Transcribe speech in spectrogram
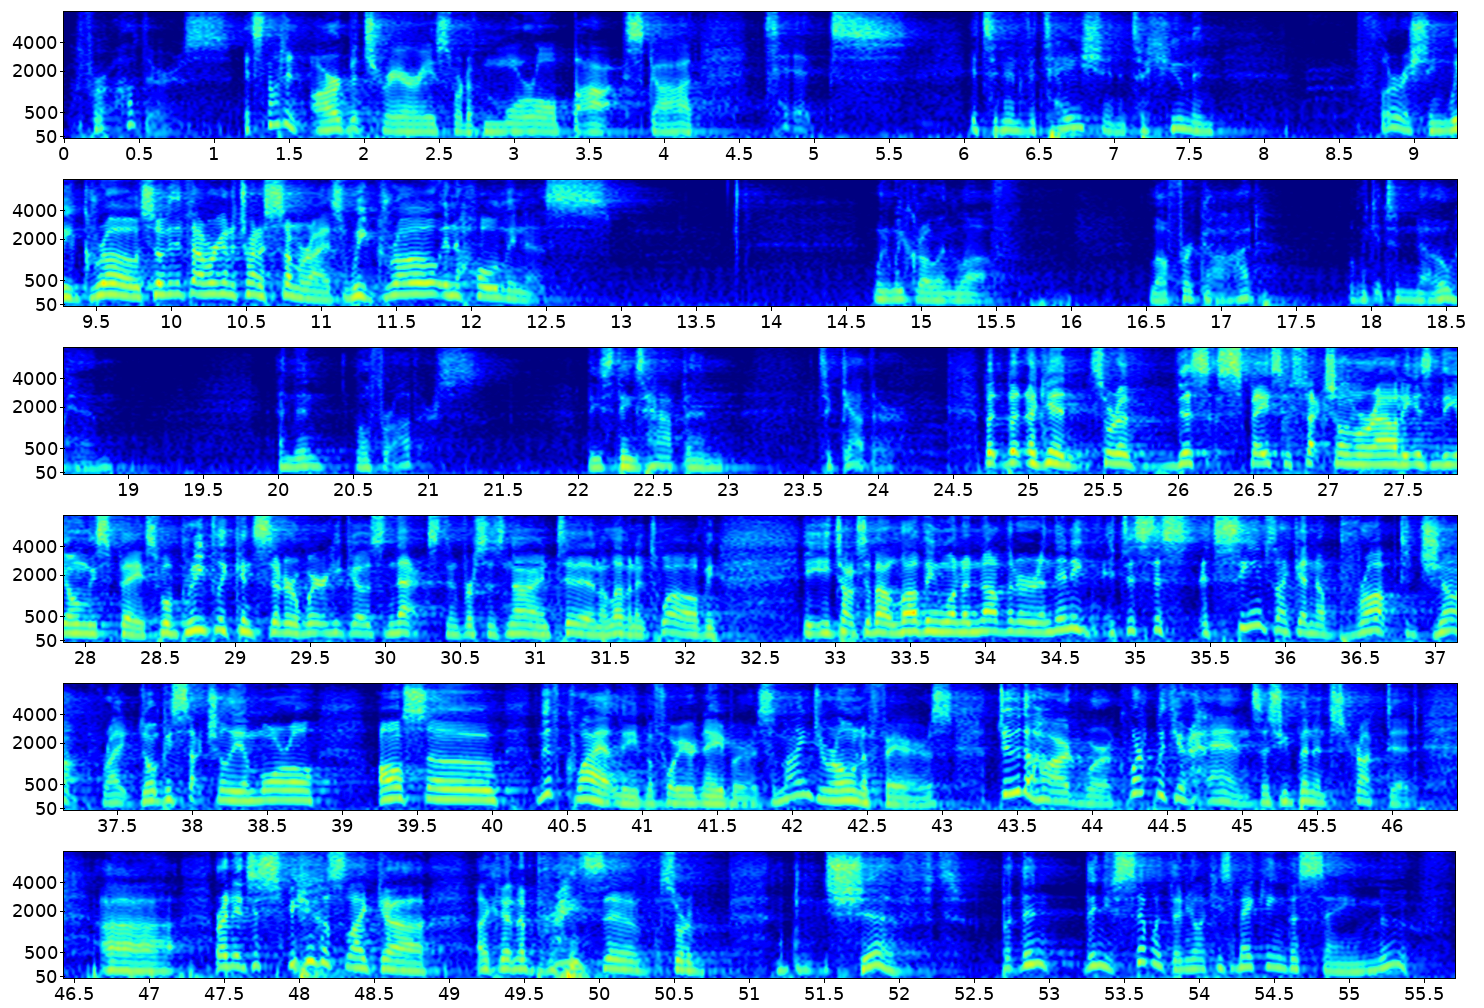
for others. It's not an arbitrary sort of moral box God ticks, it's an invitation into human flourishing. We grow, so if I were going to try to summarize, we grow in holiness when we grow in love. Love for God, when we get to know Him, and then love for others. These things happen together. But, but again, sort of this space of sexual immorality isn't the only space. We'll briefly consider where he goes next in verses 9, 10, 11, and 12. He, he talks about loving one another, and then he, it just it seems like an abrupt jump, right? Don't be sexually immoral. Also, live quietly before your neighbors. Mind your own affairs. Do the hard work. Work with your hands as you've been instructed. Uh, right? It just feels like a, like an abrasive sort of shift. But then, then you sit with it and you're like, he's making the same move.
